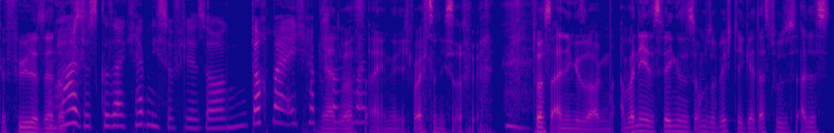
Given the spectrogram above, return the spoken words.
Gefühle sind. Ob's- du hast gesagt, ich habe nicht so viele Sorgen. Doch mal, ich habe ja, schon du mal. hast einige, ich weiß nicht so, du hast einige Sorgen. Aber nee, deswegen ist es umso wichtiger, dass du das alles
